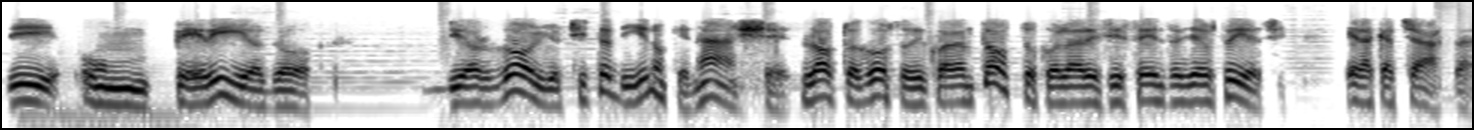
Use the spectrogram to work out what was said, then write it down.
di un periodo di orgoglio cittadino che nasce l'8 agosto del 48 con la resistenza degli austriaci e la cacciata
